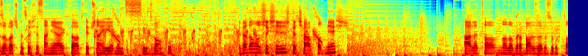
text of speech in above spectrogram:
zobaczmy co się stanie, jak załatwię przynajmniej jedną z tych dzwonków. Wiadomo, że księżyczkę trzeba podnieść. Ale to, no dobra, Bowser, zrób to.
